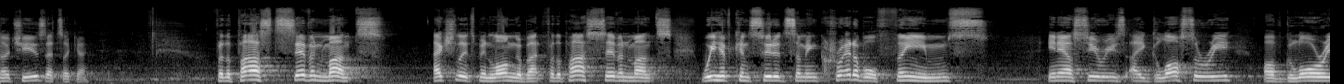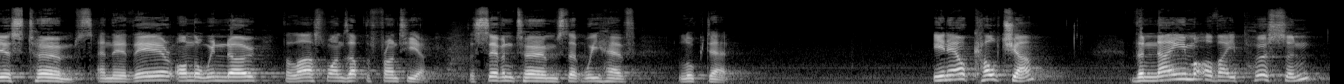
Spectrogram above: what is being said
No cheers? That's okay. For the past seven months, actually, it's been longer, but for the past seven months, we have considered some incredible themes in our series, A Glossary of Glorious Terms. And they're there on the window. The last one's up the front here. The seven terms that we have looked at. In our culture, the name of a person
